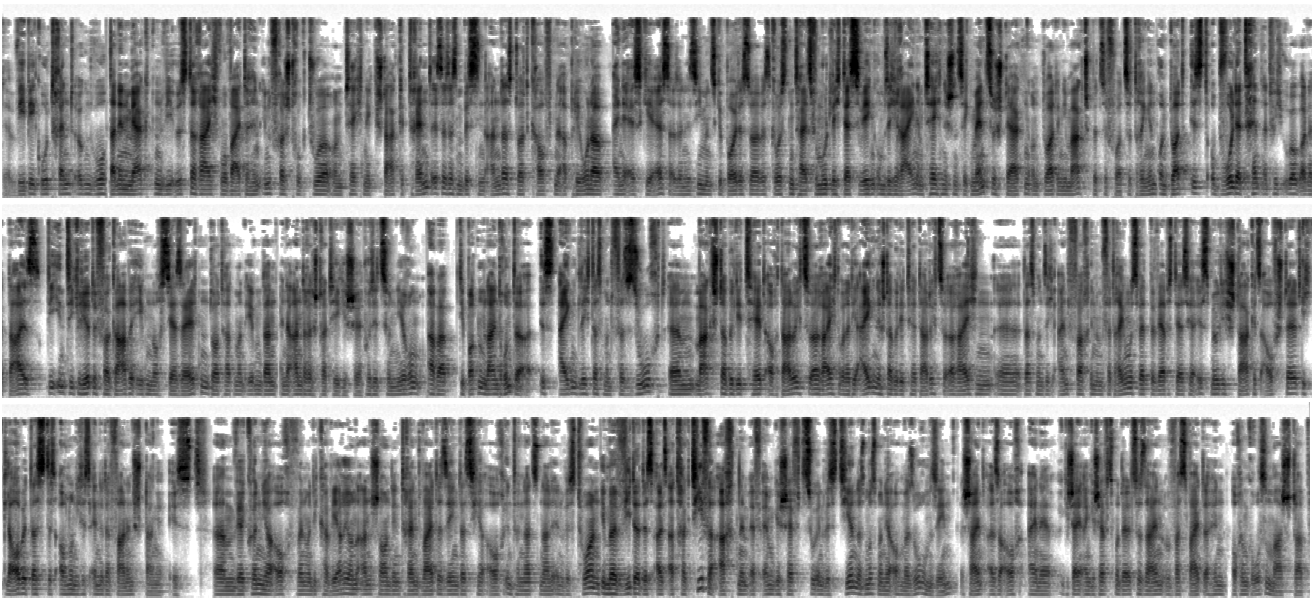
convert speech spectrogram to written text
der WBGO-Trend irgendwo. Dann in Märkten wie Österreich, wo weiterhin Infrastruktur und Technik stark getrennt ist, ist es ein bisschen anders. Dort kauft eine Apleona eine SGS, also eine Siemens Gebäudeservice, größtenteils vermutlich deswegen, um sich rein im technischen Segment zu stärken und dort in die Marktspitze vorzudringen. Und dort ist, obwohl der Trend natürlich übergeordnet da ist, die integrierte Vergabe eben noch sehr selten. Dort hat man eben dann eine andere strategische Positionierung. Aber die Bottomline drunter ist eigentlich, dass man versucht, ähm, Marktstabilität auch dadurch zu erreichen oder die eigene Stabilität dadurch zu erreichen, äh, dass man sich einfach in einem Verdrängungswettbewerb, der es ja ist, möglichst stark jetzt aufstellt. Ich glaube, dass das auch noch nicht das Ende der Fahnenstange ist. Ähm, wir können ja auch, wenn wir die Caverion anschauen, den Trend weitersehen, dass hier auch internationale Investoren immer wieder das als attraktiv erachten, im FM-Geschäft zu investieren. Das muss man ja auch mal so rumsehen. Es scheint also auch eine, ein Geschäftsmodell zu sein, was weiterhin auch im großen Maßstab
